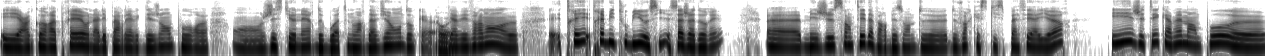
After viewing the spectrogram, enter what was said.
Et encore après, on allait parler avec des gens pour en gestionnaire de boîtes noires d'avion. Donc, ah il y avait vraiment très, très B2B aussi. Et ça, j'adorais. Euh, mais je sentais d'avoir besoin de, de voir qu'est-ce qui se passait ailleurs. Et j'étais quand même un peu euh,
